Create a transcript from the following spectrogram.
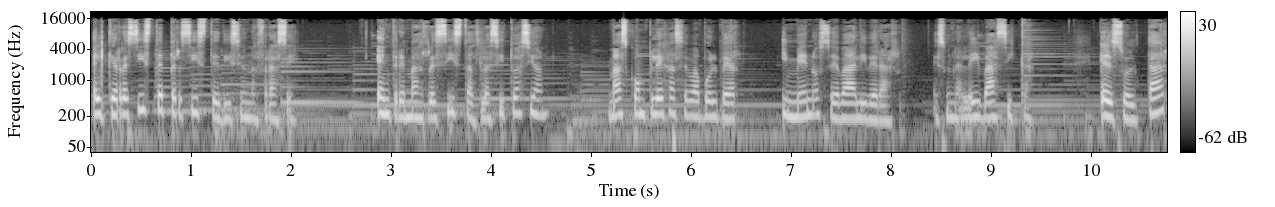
El que resiste persiste, dice una frase. Entre más resistas la situación, más compleja se va a volver y menos se va a liberar. Es una ley básica. El soltar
